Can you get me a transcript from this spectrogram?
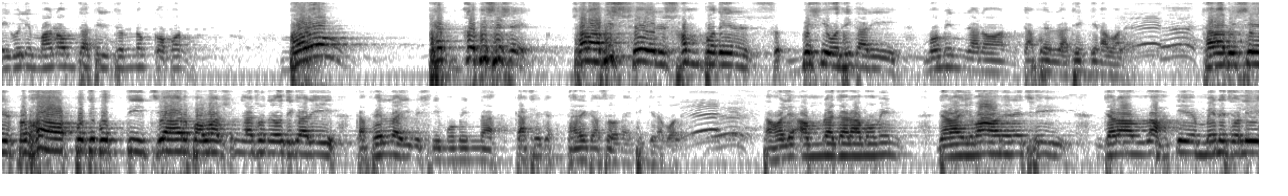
এইগুলি মানব জাতির জন্য কমন বরং ক্ষেত্র বিশেষে সারা বিশ্বের সম্পদের বেশি অধিকারী মমিনরা নন, কাফেররা, ঠিক কিনা বলে সারা বিশ্বের প্রভাব প্রতিপত্তি, চেয়ার পাওয়ার সিংহাসনের অধিকারী কাফেররাই বেশি মমিন না, কাছে ধারে কাছেও নাই, ঠিক কিনা বলে তাহলে আমরা যারা মমিন, যারা ইমান এনেছি যারা আল্লাহকে মেনে চলি,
